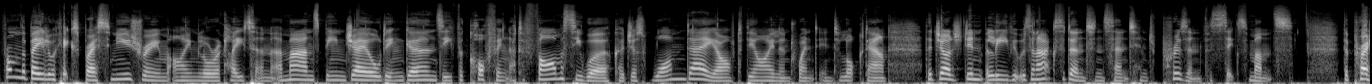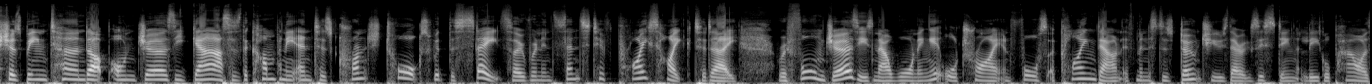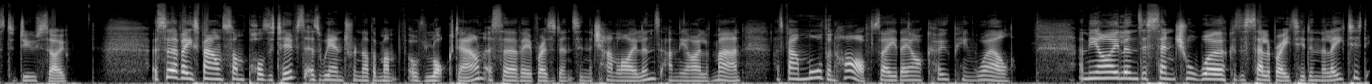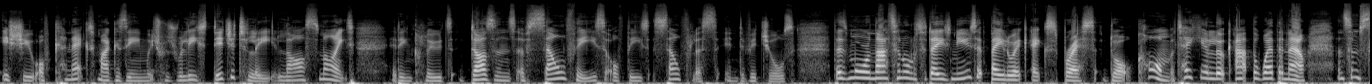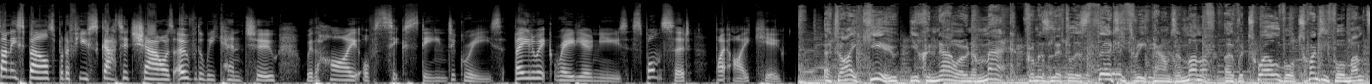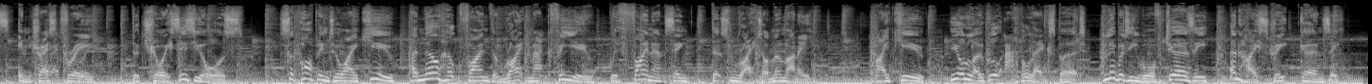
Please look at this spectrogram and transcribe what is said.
From the Bailiwick Express newsroom, I'm Laura Clayton. A man's been jailed in Guernsey for coughing at a pharmacy worker just one day after the island went into lockdown. The judge didn't believe it was an accident and sent him to prison for six months. The pressure's been turned up on Jersey Gas as the company enters crunch talks with the states over an insensitive price hike today. Reform Jersey is now warning it will try and force a climb down if ministers don't use their existing legal powers to do so. A survey's found some positives as we enter another month of lockdown. A survey of residents in the Channel Islands and the Isle of Man has found more than half say they are coping well. And the island's essential workers are celebrated in the latest issue of Connect magazine, which was released digitally last night. It includes dozens of selfies of these selfless individuals. There's more on that and all of today's news at bailiwickexpress.com. Taking a look at the weather now, and some sunny spells, but a few scattered showers over the weekend too, with a high of 16 degrees. Bailiwick Radio News, sponsored by IQ. At IQ, you can now own a Mac from as little as £33 a month over 12 or 24 months interest free. The choice is yours. So pop into IQ and they'll help find the right Mac for you with financing that's right on the money. IQ, your local Apple expert, Liberty Wharf, Jersey, and High Street, Guernsey.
